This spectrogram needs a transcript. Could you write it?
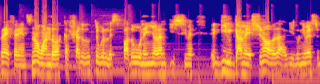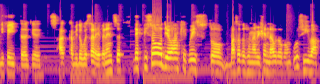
reference, no? Quando ha cacciato tutte quelle spadone ignorantissime, Gilgamesh, no? Dai, l'universo di Fate che ha capito questa reference. L'episodio, anche questo, basato su una vicenda autoconclusiva,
